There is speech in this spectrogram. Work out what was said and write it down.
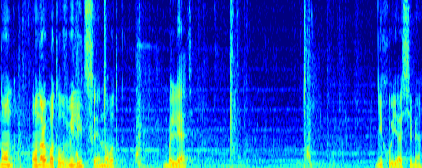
Ну, он, он работал в милиции, но вот, блять. Нихуя себе.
